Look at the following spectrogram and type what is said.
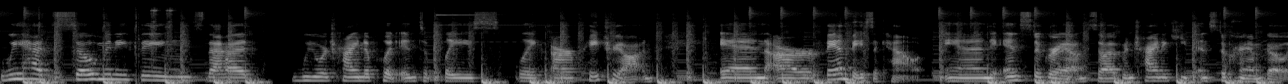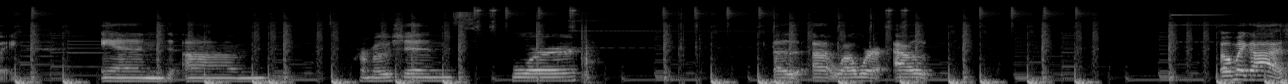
we had so many things that we were trying to put into place like our Patreon and our fan base account and Instagram. So I've been trying to keep Instagram going and um, promotions for uh, uh, while we're out. Oh my gosh,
